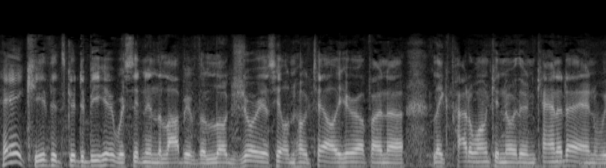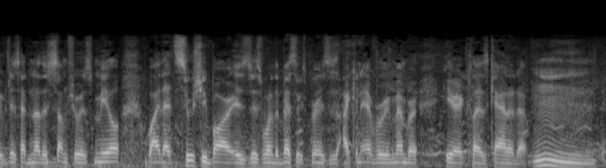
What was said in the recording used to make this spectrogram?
Hey, Keith, it's good to be here. We're sitting in the lobby of the luxurious Hilton Hotel here up on uh, Lake Padawank in northern Canada, and we've just had another sumptuous meal. Why, that sushi bar is just one of the best experiences I can ever remember here at Klez Canada. Mmm.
